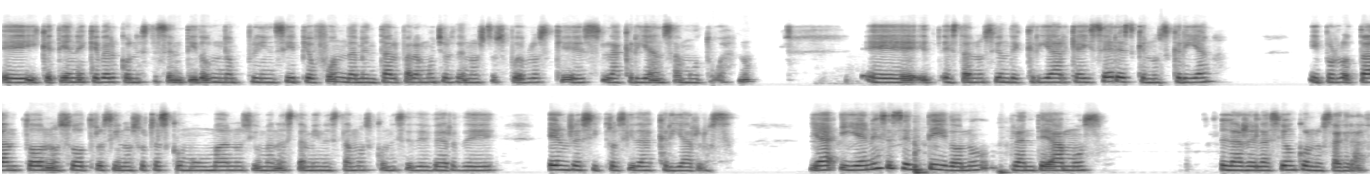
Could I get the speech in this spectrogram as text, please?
Eh, y que tiene que ver con este sentido, un principio fundamental para muchos de nuestros pueblos, que es la crianza mutua, ¿no? esta noción de criar, que hay seres que nos crían, y por lo tanto nosotros y nosotras como humanos y humanas también estamos con ese deber de en reciprocidad criarlos. ¿ya? Y en ese sentido, ¿no? Planteamos la relación con lo sagrado.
